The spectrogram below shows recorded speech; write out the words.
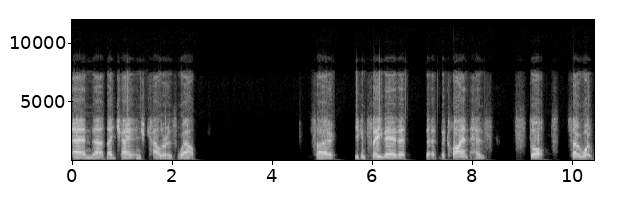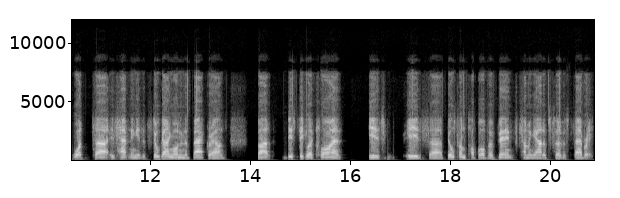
and uh, they change color as well. So you can see there that, that the client has stopped. So what, what uh, is happening is it's still going on in the background, but this particular client is, is uh, built on top of events coming out of Service Fabric.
